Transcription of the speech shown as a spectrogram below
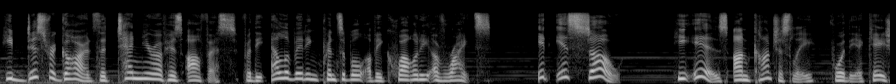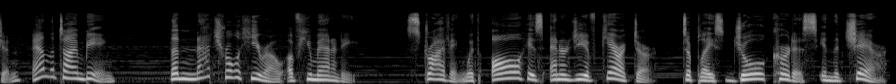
he disregards the tenure of his office for the elevating principle of equality of rights. It is so. He is, unconsciously, for the occasion and the time being, the natural hero of humanity, striving with all his energy of character to place Joel Curtis in the chair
